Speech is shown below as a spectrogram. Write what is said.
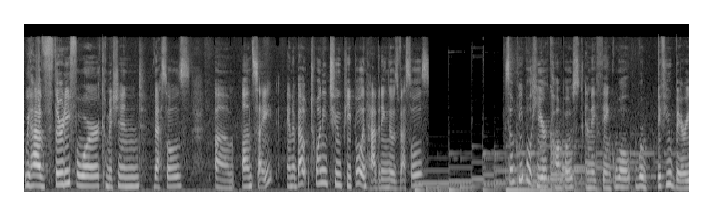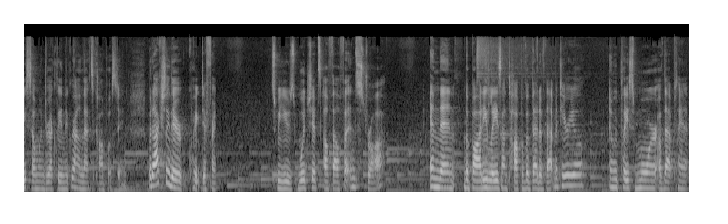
We have 34 commissioned vessels um, on site and about 22 people inhabiting those vessels. Some people hear compost and they think, well, if you bury someone directly in the ground, that's composting. But actually they're quite different. So we use wood chips, alfalfa, and straw and then the body lays on top of a bed of that material and we place more of that plant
